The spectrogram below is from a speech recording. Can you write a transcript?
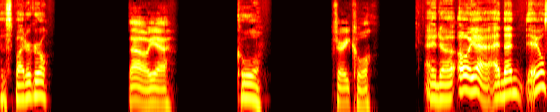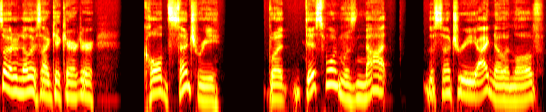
The Spider Girl. Oh yeah, Cool. very cool. And uh, oh yeah, and then they also had another sidekick character called Sentry, but this one was not the Sentry I know and love.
